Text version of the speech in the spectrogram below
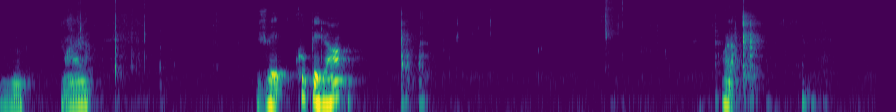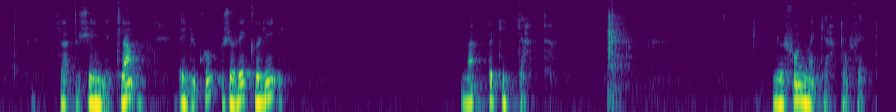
Mhm. Voilà. Je vais couper là. Voilà. Ça, je vais y mettre là. Et du coup, je vais coller ma petite carte. Le fond de ma carte, en fait.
